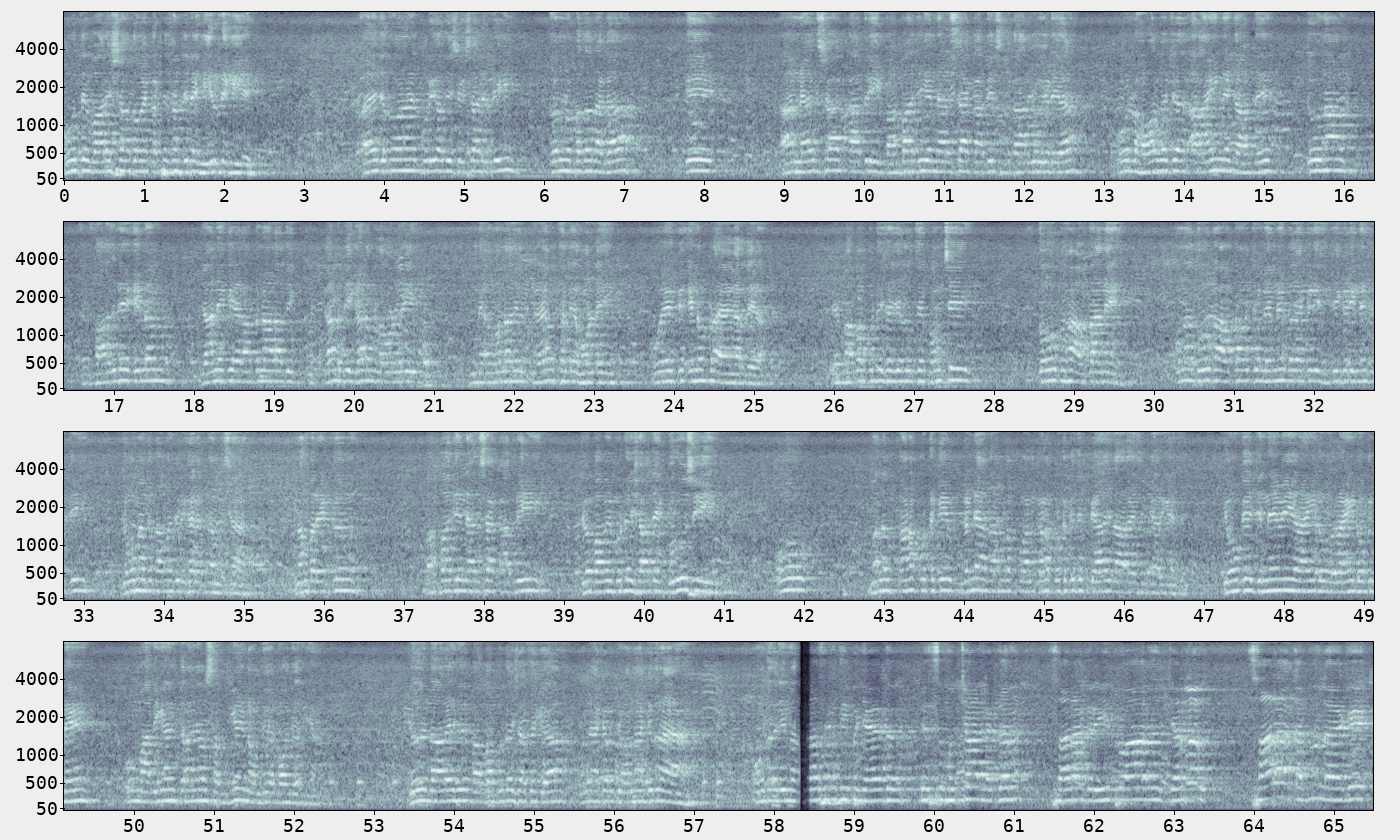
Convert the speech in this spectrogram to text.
ਉਹ ਤੇ ਵਾਰਿਸ ਸ਼ਾਹ ਦੋਵੇਂ ਇਕੱਠੇ ਸਨ ਜਿਹਨੇ ਹੀਰ ਲਿਖੀ ਏ। ਐ ਜਦੋਂ ਉਹਨਾਂ ਨੇ ਪੂਰੀ ਆਪਦੀ ਸਿੱਖਿਆ ਲੈ ਲਈ, ਤਾਂ ਉਹਨਾਂ ਨੂੰ ਪਤਾ ਲੱਗਾ ਕਿ ਆਹ ਨੈਲ ਸ਼ਾਹ ਕਾਦਰੀ, ਬਾਬਾ ਜੀ ਇਹ ਨੈਲ ਸ਼ਾਹ ਕਾਦਰੀ ਸਤਿਕਾਰਯੋਗ ਜਿਹੜੇ ਆ, ਉਹ ਲਾਹੌਰ ਵਿੱਚ ਆਈਨ ਨੇ ਜਾਂਦੇ ਜੋ ਉਹਨਾਂ ਫਾਜ਼ਲੇ ਇਲਮ ਜਾਣੇ ਕਿ ਰੱਬ ਨਾਲ ਆਪਦੀ ਗੰਢ ਦੀ ਗੰਢ ਮਿਲਾਉਣ ਲਈ ਉਹਨਾਂ ਦੇ ਰਹਿਮ ਥੱਲੇ ਹੋਣ ਲਈ ਉਹ ਇੱਕ ਇਲਮ ਪੜਾਇਆ ਕਰਦੇ ਆ। ਤੇ ਬਾਬਾ ਬੁੱਢੇ ਸ਼ਾਹ ਜਦੋਂ ਉੱਥੇ ਪਹੁੰਚੇ, ਦੋ ਕਹਾਵਤਾਂ ਨੇ। ਉਹਨਾਂ ਦੋ ਕਹਾਵਤਾਂ ਵਿੱਚੋਂ ਮੈਨੂੰ ਨਹੀਂ ਪਤਾ ਕਿਹੜੀ ਸੱਚੀ ਕਿਹੜੀ ਨਹੀਂ ਸੱਚੀ ਜੋ ਮੈਂ ਕਿਤਾਬਾਂ 'ਚ ਲਿਖਿਆ ਰੱਖਣਾ ਹਮੇਸ਼ਾ। ਨੰਬਰ 1 ਬਾਬਾ ਜੀ ਨੈਲ ਸ਼ਾਹ ਕਾਦਰੀ, ਜੋ ਬਾਬੇ ਬੁੱਢੇ ਸ਼ਾਹ ਦੇ ਗੁਰੂ ਸੀ, ਉਹ ਮਤਲਬ ਕਣ ਪੁੱਟ ਕੇ ਗੰਢਿਆਂ ਦਾ ਮਤਲਬ ਕਣ- ਪੁੱਟ ਕੇ ਤੇ ਪਿਆਜ਼ ਲਾ ਰਹੇ ਸੀ ਕਿਆਰੀਆਂ 'ਚ। ਕਿਉਂਕਿ ਜਿੰਨੇ ਵੀ ਰਾਈ ਲੋਕ ਰਾਈ ਲੋਕ ਨੇ, ਉਹ ਮਾਲੀਆਂ ਦੀ ਤਰ੍ਹਾਂ ਜਾਂ ਸਬਜ਼ੀਆਂ ਹੀ ਲਾਉਂਦੇ ਆ ਬਹੁਤ ਜ਼ਿਆਦੀਆਂ। ਜਦੋਂ ਨਾਰੇ ਜੀ ਬਾਬਾ ਬੁੱਢਾ ਸ਼ਾਹ ਤੇ ਗਿਆ, ਉਹਨੇ ਆਖਿਆ ਜਵਾਨਾ ਕਿੱਧਰ ਆਇਆ? ਉਹਦਾ ਜੀ ਮੈਂ ਸਿੰਘ ਦੀ ਪੰਚਾਇਤ ਤੇ ਸਮੁੱਚਾ ਨਗਰ, ਸਾਰਾ ਗਰੀਬ ਪਰਿਵਾਰ, ਜਰਨਲ, ਸਾਰਾ ਕਰਨ ਲੈ ਕੇ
